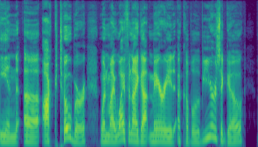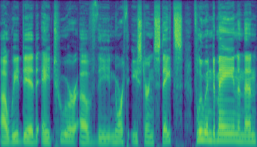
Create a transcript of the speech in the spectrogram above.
in uh, October, when my wife and I got married a couple of years ago, uh, we did a tour of the northeastern states, flew into Maine, and then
